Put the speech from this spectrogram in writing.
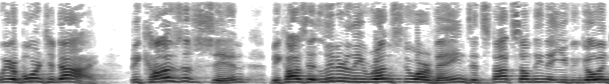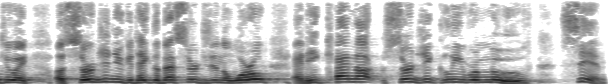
We are born to die because of sin, because it literally runs through our veins. It's not something that you can go into a, a surgeon. You can take the best surgeon in the world and he cannot surgically remove sin.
